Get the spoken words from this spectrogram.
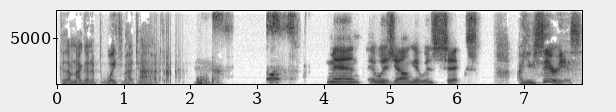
because I'm not going to waste my time. Oh, Man, it was young. It was six. Are you serious?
